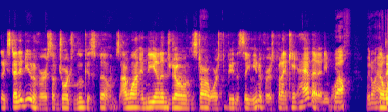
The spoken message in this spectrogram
extended universe of George Lucas films. I want Indiana Jones and Star Wars to be in the same universe, but I can't have that anymore. Well, we don't have No, to.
